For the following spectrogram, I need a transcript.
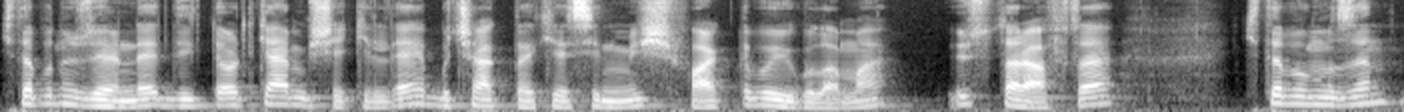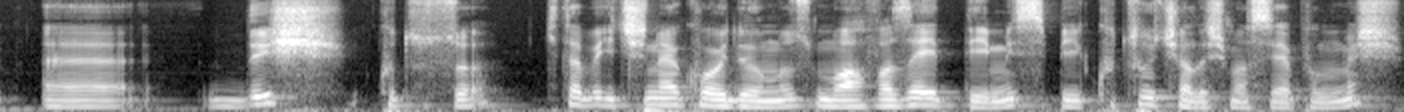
kitabın üzerinde dikdörtgen bir şekilde bıçakla kesilmiş farklı bir uygulama. Üst tarafta kitabımızın e, dış kutusu, kitabı içine koyduğumuz, muhafaza ettiğimiz bir kutu çalışması yapılmış.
